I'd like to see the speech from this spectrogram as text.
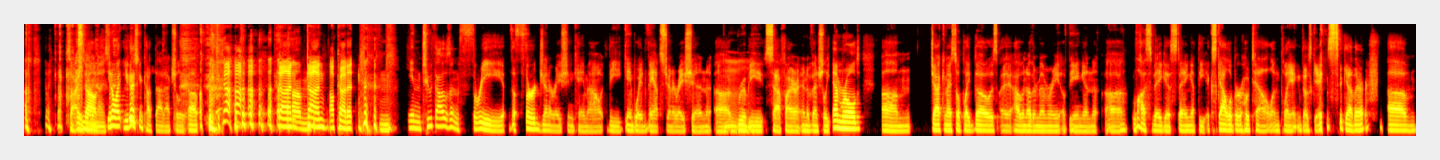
sorry, was no, nice. you know what? You guys can cut that actually. Uh, done. um, done. I'll cut it. in 2003 the third generation came out the game boy advance generation uh Mm. ruby sapphire and eventually emerald um jack and i still played those i have another memory of being in uh las vegas staying at the excalibur hotel and playing those games together um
